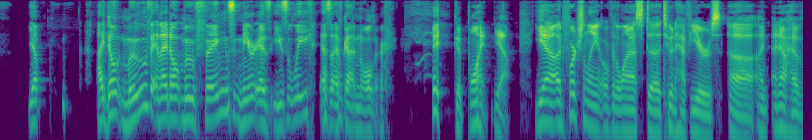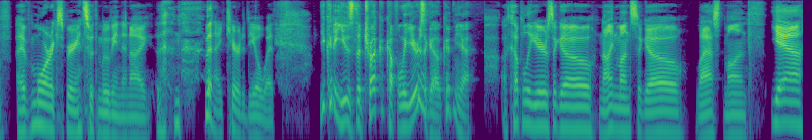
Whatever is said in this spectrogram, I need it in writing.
yep. I don't move and I don't move things near as easily as I've gotten older. Good point. Yeah, yeah. Unfortunately, over the last uh, two and a half years, uh, I, I now have I have more experience with moving than I than I care to deal with. You could have used the truck a couple of years ago, couldn't you? A couple of years ago, nine months ago, last month. Yeah,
